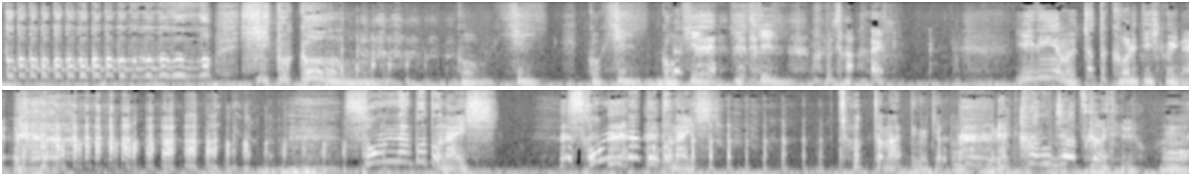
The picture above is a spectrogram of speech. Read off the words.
コココココココココココココココ、ヒコココーヒー、コーヒー、コーヒー、ヒヒあのさ、はい。EDM ちょっとクオリティ低いね。そんなことないし。そんなことないし。ちょっと待ってくれ、ちょっと待ってくれ。いや、感じはつかめてるよ。も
